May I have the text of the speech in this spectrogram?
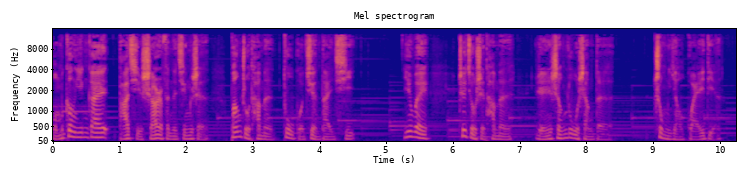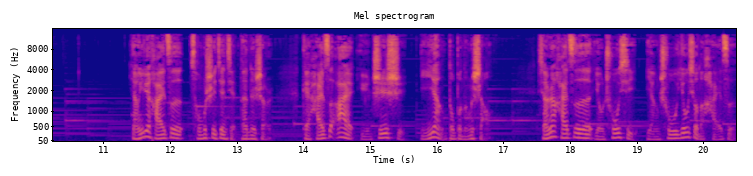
我们更应该打起十二分的精神，帮助他们度过倦怠期，因为这就是他们人生路上的重要拐点。养育孩子从不是件简单的事儿，给孩子爱与知识一样都不能少。想让孩子有出息，养出优秀的孩子。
